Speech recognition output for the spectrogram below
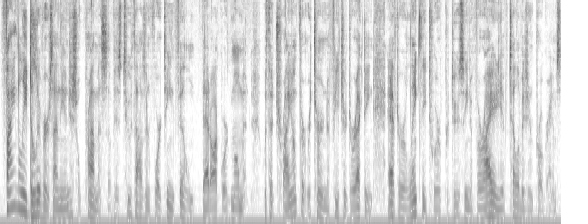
finally delivers on the initial promise of his 2014 film, That Awkward Moment, with a triumphant return to feature directing after a lengthy tour producing a variety of television programs,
